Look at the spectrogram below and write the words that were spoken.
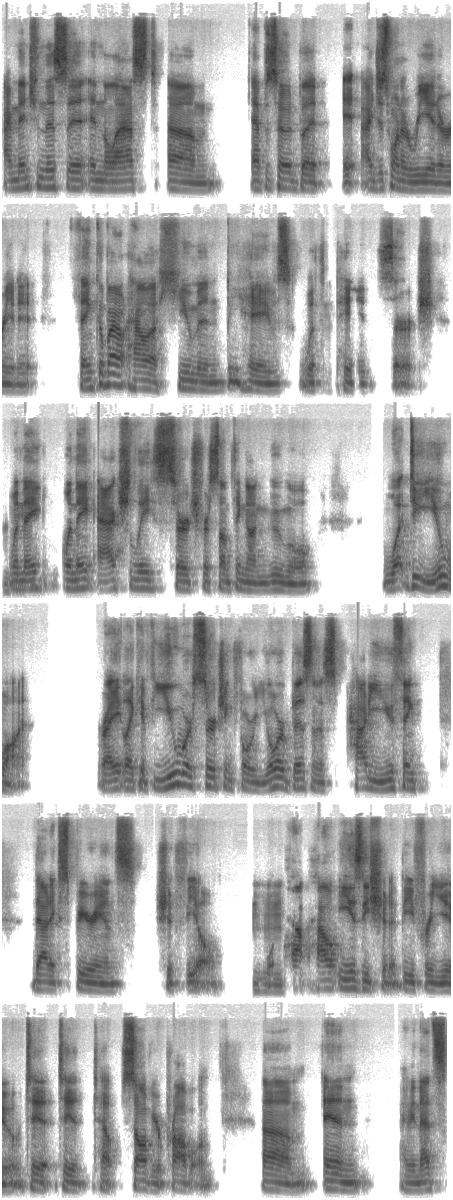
i mentioned this in, in the last um, episode but it, i just want to reiterate it. Think about how a human behaves with mm-hmm. paid search. When they mm-hmm. when they actually search for something on google what do you want right? Like if you were searching for your business how do you think that experience should feel mm-hmm. how, how, easy should it be for you to to, to help solve your problem um, and i mean that's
